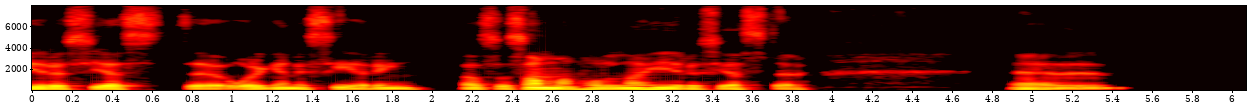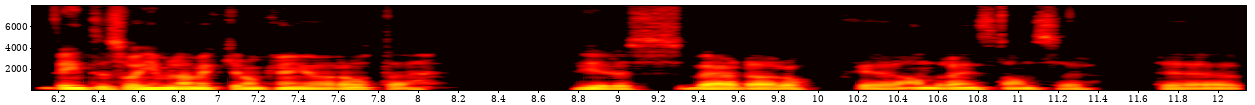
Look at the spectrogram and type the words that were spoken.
hyresgästorganisering, alltså sammanhållna hyresgäster. Eh, det är inte så himla mycket de kan göra åt det. Hyresvärdar och eh, andra instanser. Det,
